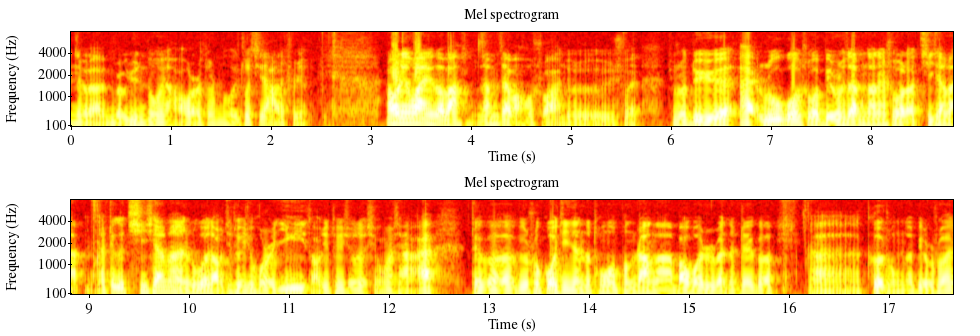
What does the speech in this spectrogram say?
那个比如运动也好，或者做什么会做其他的事情。然后另外一个吧，咱们再往后说啊，就是说。就说对于哎，如果说比如咱们刚才说了七千万，那这个七千万如果早期退休或者一个亿早期退休的情况下，哎，这个比如说过几年的通货膨胀啊，包括日本的这个呃各种的，比如说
